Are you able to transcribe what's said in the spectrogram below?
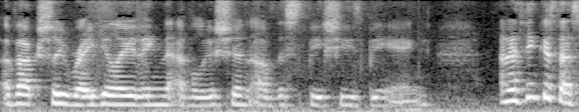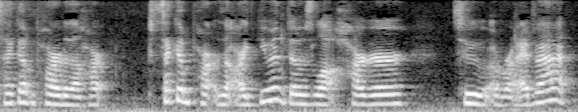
of actually regulating the evolution of the species being. And I think it's that second part of the har- second part of the argument that was a lot harder to arrive at,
